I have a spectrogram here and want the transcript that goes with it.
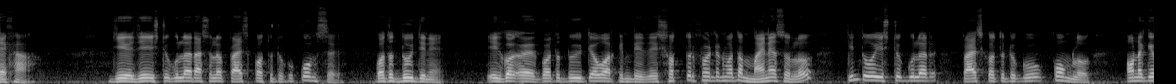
দেখা। যে যে স্টকগুলোর আসলে প্রাইস কতটুকু কমছে, গত দুই দিনে। এই গত দুইটা ওয়ার্কিং ডেজ এই সত্তর পয়েন্টের মতো মাইনাস হলো, কিন্তু ওই স্টকগুলোর প্রাইস কতটুকু কমলো? অনেকে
